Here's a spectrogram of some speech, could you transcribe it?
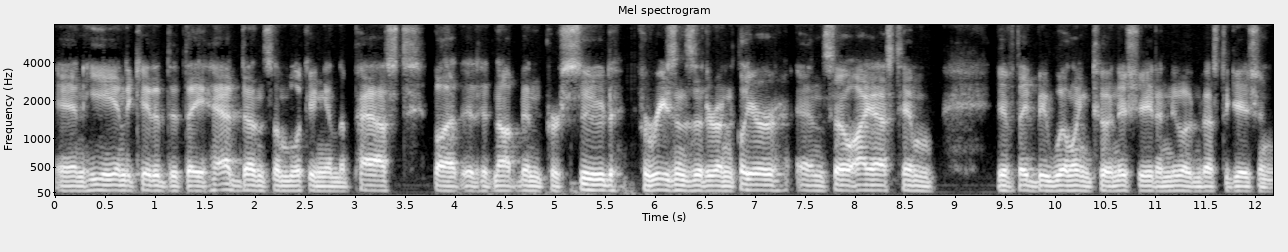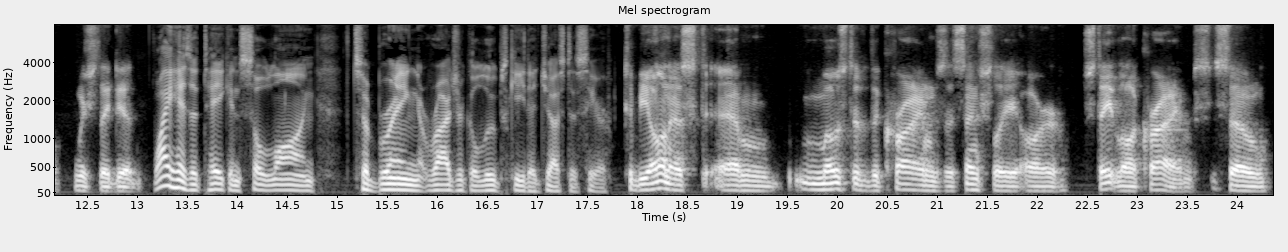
and he indicated that they had done some looking in the past, but it had not been pursued for reasons that are unclear. And so I asked him if they'd be willing to initiate a new investigation, which they did. Why has it taken so long to bring Roger Golubski to justice here? To be honest, um, most of the crimes essentially are state law crimes. So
